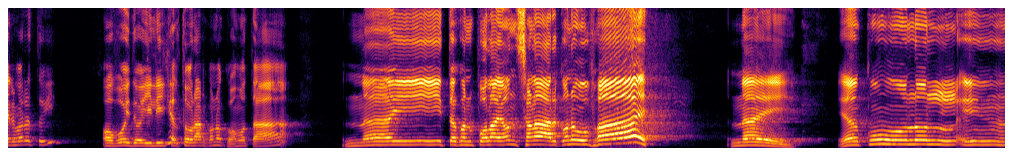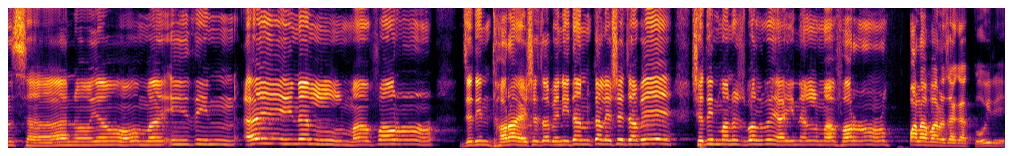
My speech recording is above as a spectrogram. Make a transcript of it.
এরপরে তুই অবৈধ ইলিগেল তোর আর কোনো ক্ষমতা নাই। তখন পলায়ন ছাড়া আর কোনো উপায় নাই। يقول الإنسان يومئذ أين المفر যেদিন ধরা এসে যাবে নিদানকাল এসে যাবে সেদিন মানুষ বলবে আইনাল মাফর পালাবার জায়গা কই রে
